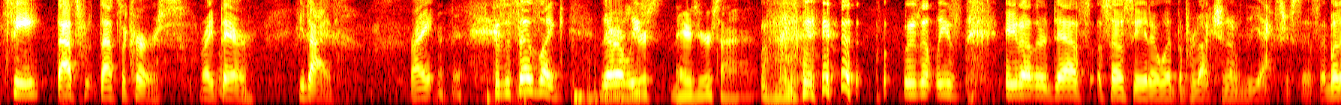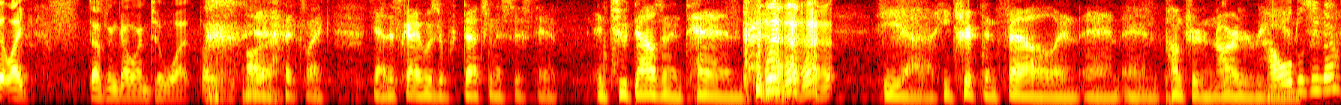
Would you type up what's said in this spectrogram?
see, that's that's a curse right there. He died. Right? Because it says like there are at there's your- least there's your sign there's at least eight other deaths associated with the production of The Exorcist, but it like doesn't go into what those are. yeah it's like yeah this guy who's a production assistant in 2010 he he, uh, he tripped and fell and and and punctured an artery How old was he though?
